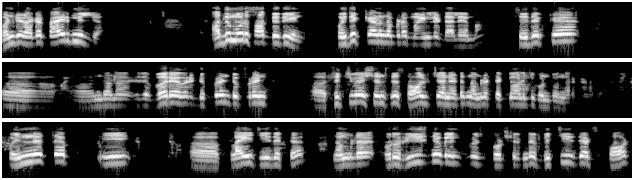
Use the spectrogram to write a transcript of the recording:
വണ്ടിയുടെ അകത്തായിരുന്നില്ല. അതും ഒരു സാധ്യതയുണ്ട്. അപ്പോൾ ഇതൊക്കെയാണ് നമ്മുടെ മൈൻഡിൽ ഡലേമ സോ ഇതൊക്കെ എന്താണ് ഇത് വേറെ വേറെ ഡിഫറെന്റ് ഡിഫറെന്റ് സിറ്റുവേഷൻസ് സോൾവ് ചെയ്യാനായിട്ട് നമ്മൾ ടെക്നോളജി കൊണ്ടുവന്നിറക്കണത്. അപ്പോൾ ഇന്നത്തെ ഈ ഫ്ലൈ ചെയ്തിട്ട് നമ്മുടെ ഒരു റീസണബിൾ ഇൻഫർമേഷൻ കൊടുത്തിട്ടുണ്ട് which is that spot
